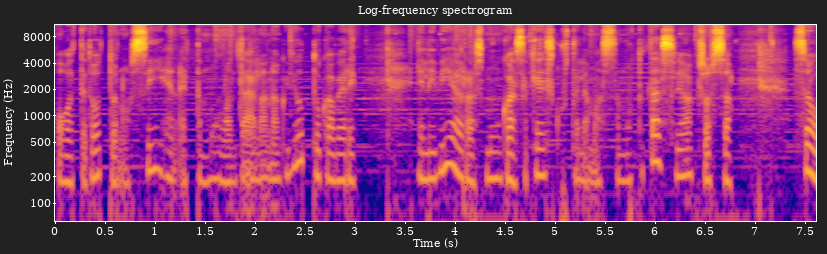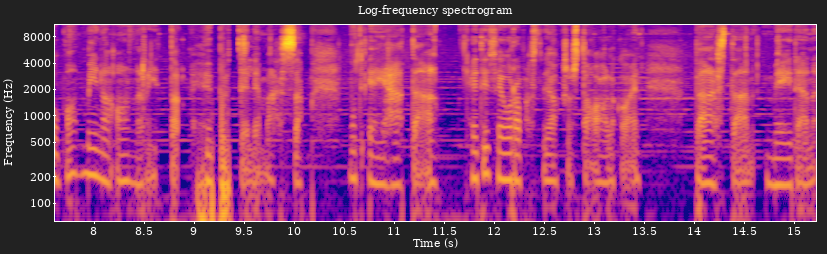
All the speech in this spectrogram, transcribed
olette tottunut siihen, että mulla on täällä on juttukaveri, eli vieras mun kanssa keskustelemassa, mutta tässä jaksossa se on vaan minä Anna-Riitta hypyttelemässä, mutta ei hätää. Heti seuraavasta jaksosta alkaen päästään meidän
